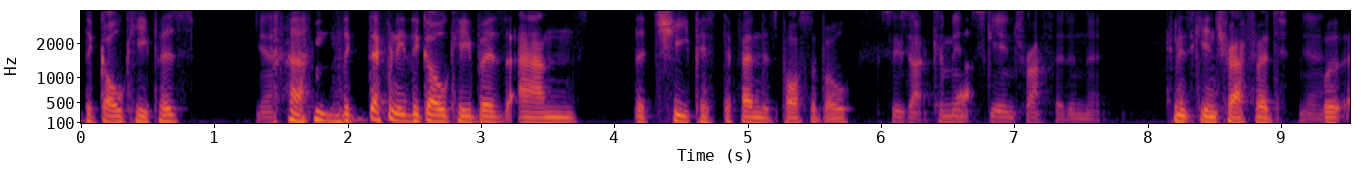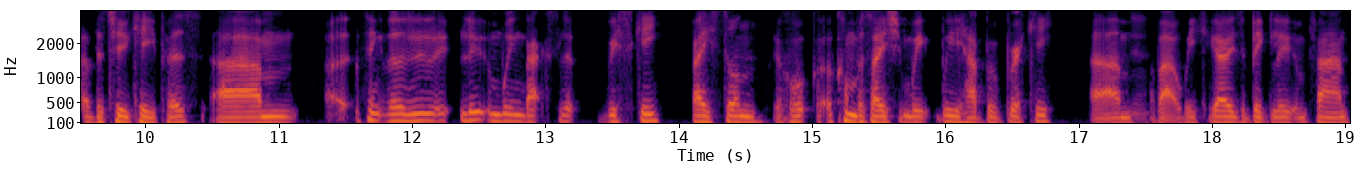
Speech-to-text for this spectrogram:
the goalkeepers. Yeah, um, the, definitely the goalkeepers and the cheapest defenders possible. So who's that? Kaminski and Trafford, isn't it? Kaminski and Trafford yeah. are the two keepers. Um, I think the Luton wingbacks look risky based on a conversation we, we had with Bricky um, yeah. about a week ago. He's a big Luton fan.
